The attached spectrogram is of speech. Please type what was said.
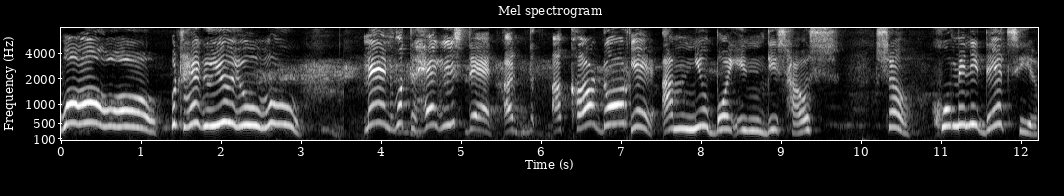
Whoa! What the heck are you? Man, what the heck is that? A, a car door? Yeah, I'm new boy in this house. So, who many dads here?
